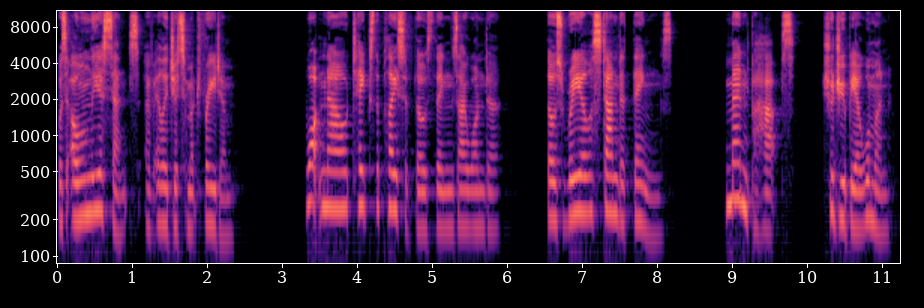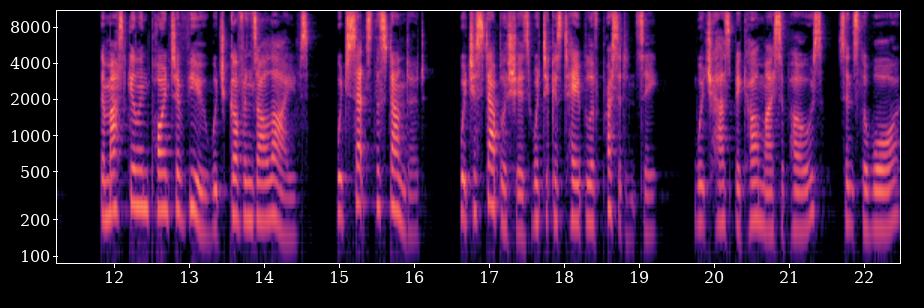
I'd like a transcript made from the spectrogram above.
was only a sense of illegitimate freedom. What now takes the place of those things, I wonder? Those real standard things? Men, perhaps, should you be a woman. The masculine point of view which governs our lives, which sets the standard, which establishes Whitaker's table of precedency, which has become, I suppose, since the war,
